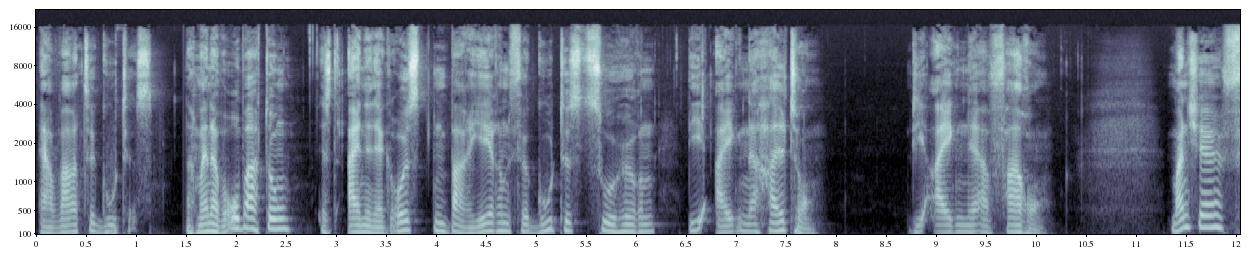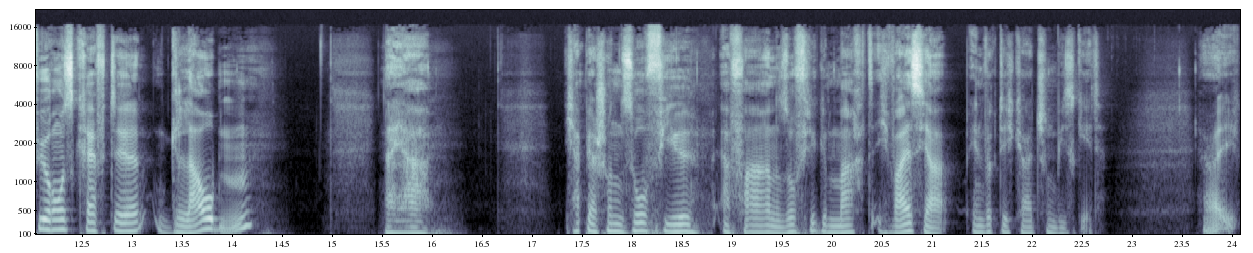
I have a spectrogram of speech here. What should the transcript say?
Erwarte Gutes. Nach meiner Beobachtung ist eine der größten Barrieren für gutes Zuhören die eigene Haltung, die eigene Erfahrung. Manche Führungskräfte glauben, naja, ich habe ja schon so viel erfahren, so viel gemacht. Ich weiß ja in Wirklichkeit schon, wie es geht. Ja, ich,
